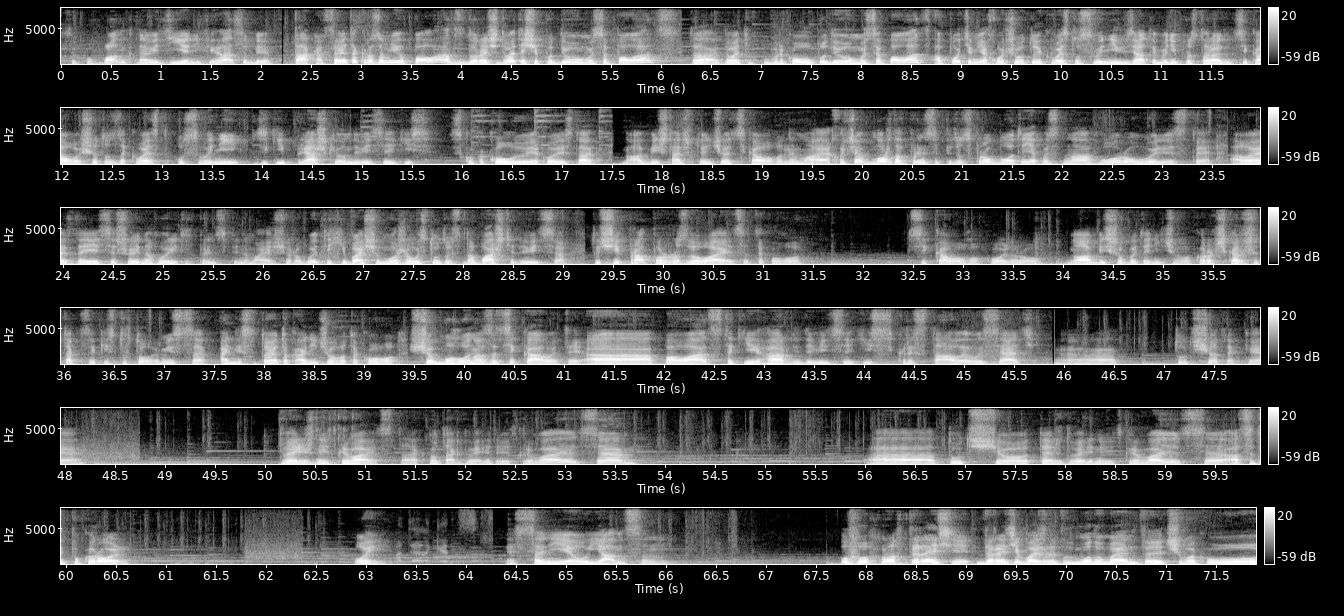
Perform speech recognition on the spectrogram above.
Типу, банк навіть є, ніфіга собі. Так, а це я так розумію, палац, до речі. Давайте ще подивимося палац. Так, давайте по подивимося палац, а потім я хочу отой квест у свині взяти. Мені просто реально цікаво, що тут за квест у свині. Такі пляшки, он дивіться, якісь. З Кока-Колою якоюсь, так? Ну, а більш начебто нічого цікавого немає. Хоча можна, в принципі, тут спробувати якось на гору вилізти, але здається, що і на горі тут, в принципі, немає що робити. Хіба що може ось тут, ось на башті, дивіться, тут ще й прапор розвивається такого цікавого кольору. Ну, а більш робити нічого. Коротше кажучи, так, це якесь туфтове місце, ані статуеток, а нічого такого, щоб могло нас зацікавити. А палац такі гарні, дивіться, якісь кристали висять. Е, тут що таке? Двері ж не відкриваються, так. Ну так, двері не відкриваються. А, тут що теж двері не відкриваються. А це типу король. Ой. Есанієу Янсен. Ого, до речі, до речі, бачите, тут монумент е, чуваку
